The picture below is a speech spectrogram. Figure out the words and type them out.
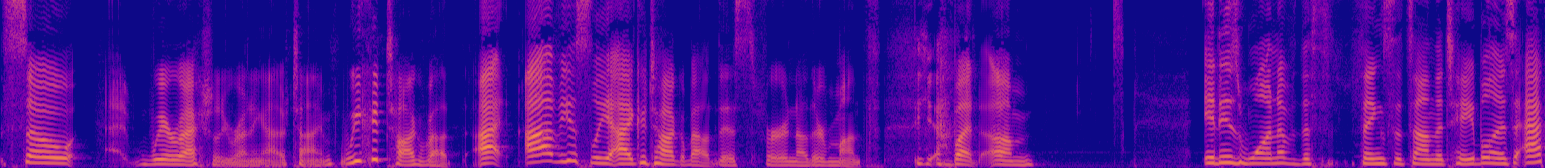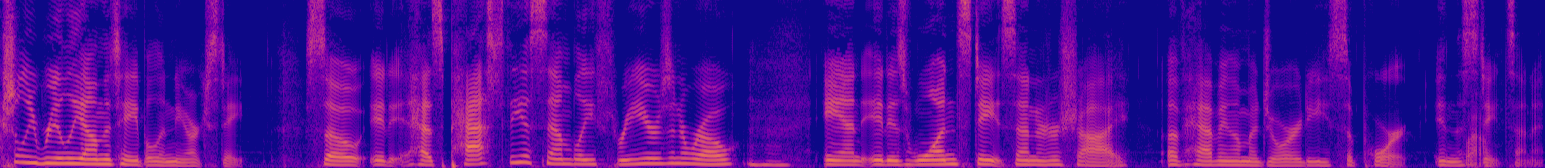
so we're actually running out of time we could talk about i obviously i could talk about this for another month Yeah. but um it is one of the th- things that's on the table and it's actually really on the table in new york state so it has passed the assembly three years in a row and it is one state senator shy of having a majority support in the state senate.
